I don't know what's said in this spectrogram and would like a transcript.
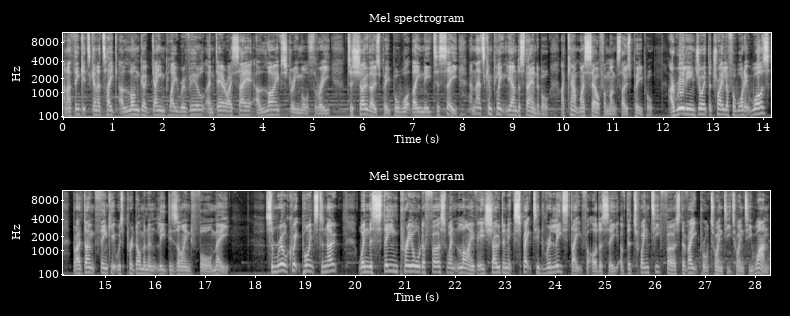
and I think it's going to take a longer gameplay reveal and dare I say it a live stream or three to show those people what they need to see and that's completely understandable. I count myself amongst those people. I really enjoyed the trailer for what it was but I don't think it was predominantly designed for me. Some real quick points to note. When the Steam pre-order first went live it showed an expected release date for Odyssey of the 21st of April 2021.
